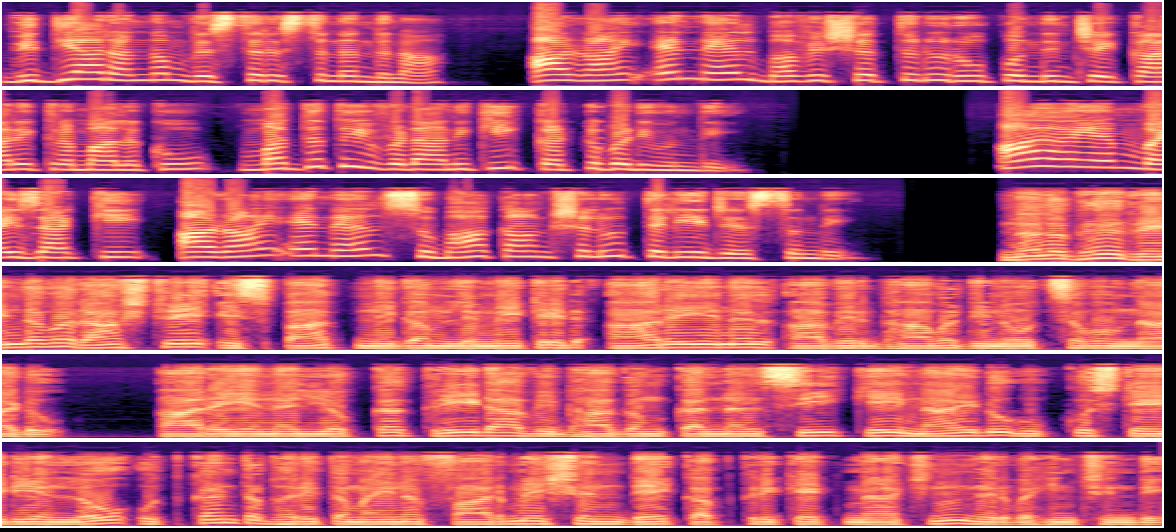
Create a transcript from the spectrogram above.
విద్యారంగం విస్తరిస్తున్నందున ఆర్ఐఎన్ఎల్ భవిష్యత్తును రూపొందించే కార్యక్రమాలకు మద్దతు ఇవ్వడానికి కట్టుబడి ఉంది. ఐఐఎం వైజాగ్కి ఆర్ఐఎన్ఎల్ శుభాకాంక్షలు తెలియజేస్తుంది నలభై రెండవ రాష్ట్రీయ ఇస్పాత్ నిగమ్ లిమిటెడ్ ఆర్ఐఎన్ఎల్ ఆవిర్భావ దినోత్సవం నాడు ఆర్ఐఎన్ఎల్ యొక్క క్రీడా విభాగం కర్నల్ సి.కె. నాయుడు ఉక్కు స్టేడియంలో ఉత్కంఠభరితమైన ఫార్మేషన్ డే కప్ క్రికెట్ మ్యాచ్ను నిర్వహించింది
